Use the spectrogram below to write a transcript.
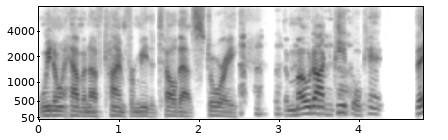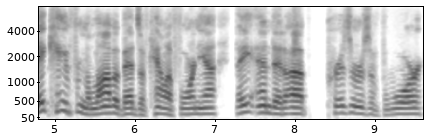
we don't have enough time for me to tell that story. The Modoc people came, they came from the lava beds of California. They ended up prisoners of war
